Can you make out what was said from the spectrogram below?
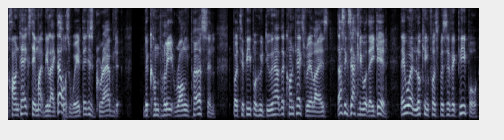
context they might be like that was weird. They just grabbed the complete wrong person. But to people who do have the context realize that's exactly what they did. They weren't looking for specific people.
